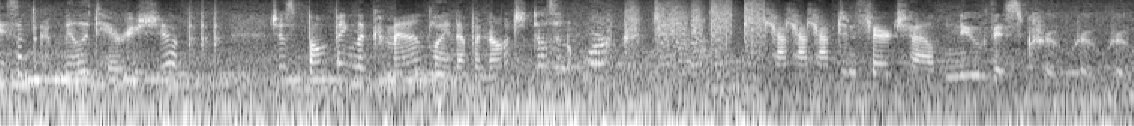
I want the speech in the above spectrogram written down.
isn't a military ship. Just bumping the command line up a notch doesn't work. Cap Captain Fairchild knew this crew, crew, crew.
